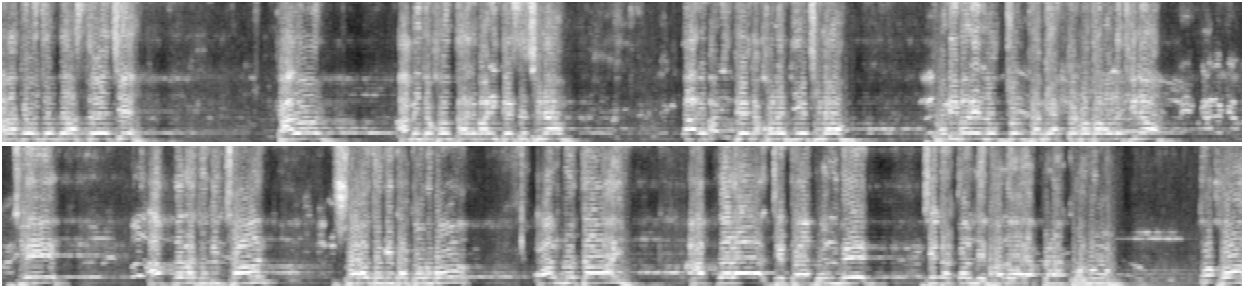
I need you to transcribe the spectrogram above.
আমাকে ওই জন্য আসতে হয়েছে। কারণ আমি যখন তার বাড়িতে এসেছিলাম, তার বাড়িতে যখন গিয়েছিলাম পরিবারের লোকজনকে আমি একটা কথা বলেছিলাম যে আপনারা যদি চান, সহযোগিতা করব। অন্যথায় আপনারা যেটা বলবেন, যেটা করলে ভালো হয় আপনারা করুন। তখন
